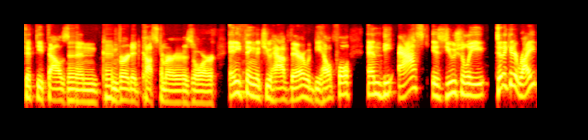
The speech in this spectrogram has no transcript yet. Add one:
50,000 converted customers or anything that you have there would be helpful. And the ask is usually, did I get it right?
